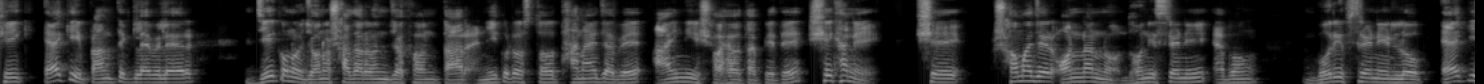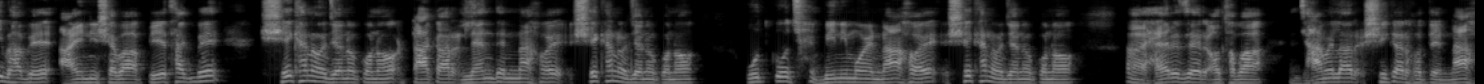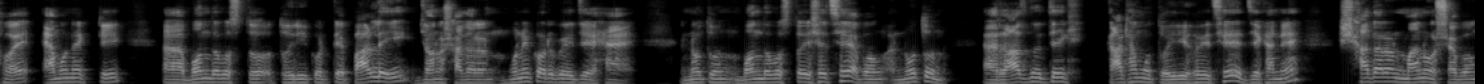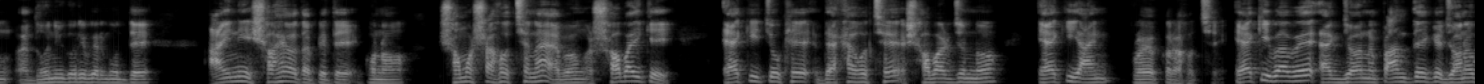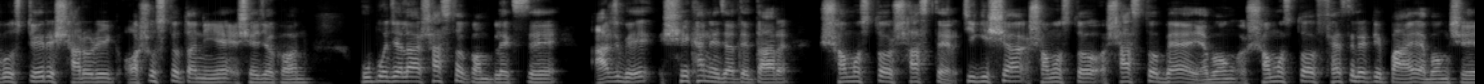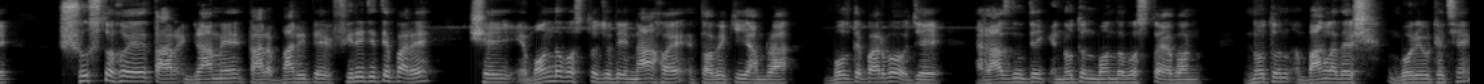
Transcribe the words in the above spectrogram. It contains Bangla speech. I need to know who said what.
Speaker 1: ঠিক একই প্রান্তিক লেভেলের যে কোনো জনসাধারণ যখন তার নিকটস্থ থানায় যাবে, আইনি সহায়তা পেতে সেখানে সে সমাজের অন্যান্য ধনী শ্রেণি এবং গরিব শ্রেণির লোক একইভাবে আইনি সেবা পেয়ে থাকবে। সেখানেও যেন কোনো টাকার লেনদেন না হয়, সেখানেও যেন কোনো উৎকোচ বিনিময় না হয়, সেখানেও যেন কোনো হ্যারেজের অথবা ঝামেলার শিকার হতে না হয় এমন একটি বন্দোবস্ত তৈরি করতে পারলেই জনসাধারণ মনে করবে যে হ্যাঁ নতুন বন্দোবস্ত এসেছে এবং নতুন রাজনৈতিক কাঠামো তৈরি হয়েছে যেখানে সাধারণ মানুষ এবং ধনী গরিবের মধ্যে আইনি সহায়তা পেতে কোনো সমস্যা হচ্ছে না এবং সবাইকে একই চোখে দেখা হচ্ছে, সবার জন্য একই আইন প্রয়োগ করা হচ্ছে। একইভাবে একজন প্রান্তিক জনগোষ্ঠীর শারীরিক অসুস্থতা নিয়ে সে যখন উপজেলা স্বাস্থ্য কমপ্লেক্সে আসবে, সেখানে যাতে তার সমস্ত স্বাস্থ্যের চিকিৎসা, সমস্ত স্বাস্থ্য ব্যয় এবং সমস্ত ফ্যাসিলিটি পায় এবং সে সুস্থ হয়ে তার গ্রামে, তার বাড়িতে ফিরে যেতে পারে, সেই বন্দোবস্ত যদি না হয়, তবে কি আমরা বলতে পারব যে রাজনৈতিক নতুন বন্দোবস্ত এবং নতুন বাংলাদেশ গড়ে উঠেছে।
